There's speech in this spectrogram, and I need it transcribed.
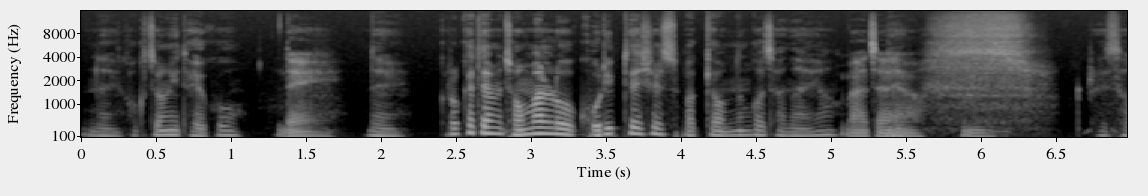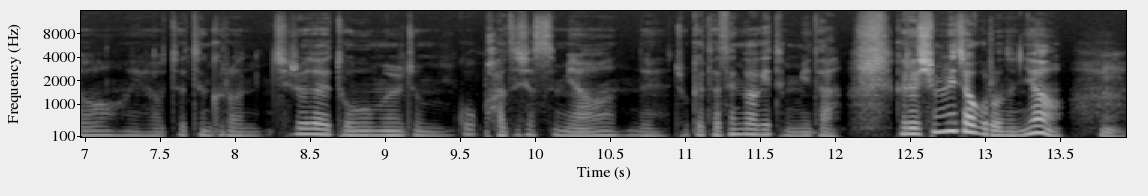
네, 걱정이 되고 네, 네. 그렇게 되면 정말로 고립되실 수밖에 없는 거잖아요. 맞아요. 음, 그래서 예, 어쨌든 그런 치료자의 도움을 좀 꼭 받으셨으면 네, 좋겠다 생각이 듭니다. 그리고 심리적으로는요. 음.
